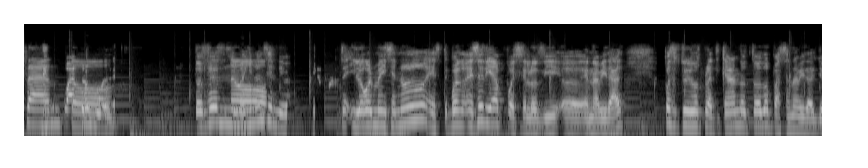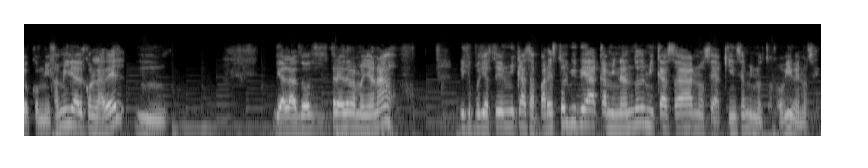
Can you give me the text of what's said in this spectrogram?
santo. Entonces, imagínense el nivel. Y luego él me dice, no, este, bueno, ese día pues se los di eh, en Navidad, pues estuvimos platicando todo, pasé Navidad yo con mi familia, él con la de él, mm, y a las 2, 3 de la mañana dije, pues ya estoy en mi casa. Para esto él vivía caminando de mi casa, no sé, a 15 minutos, o vive, no sé.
